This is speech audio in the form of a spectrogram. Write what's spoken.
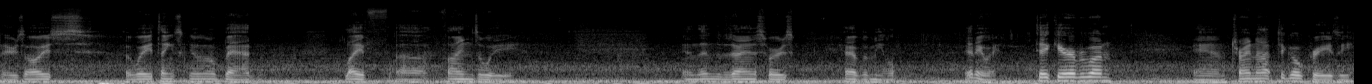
There's always the way things can go bad, life uh, finds a way. And then the dinosaurs have a meal. Anyway, take care, everyone, and try not to go crazy.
